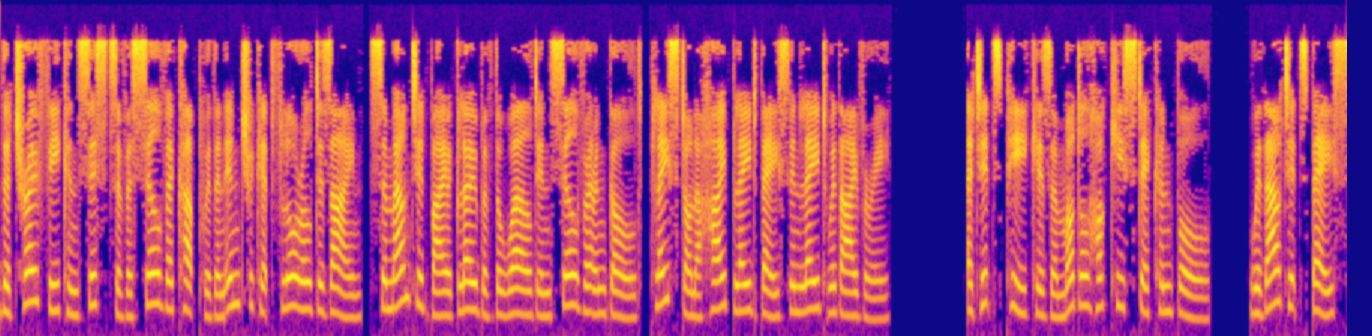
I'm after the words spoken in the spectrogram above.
The trophy consists of a silver cup with an intricate floral design, surmounted by a globe of the world in silver and gold, placed on a high blade base inlaid with ivory. At its peak is a model hockey stick and ball. Without its base,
